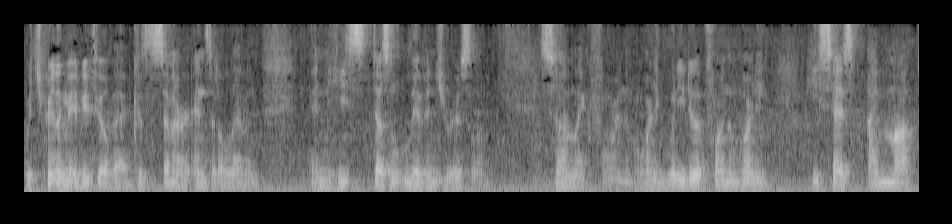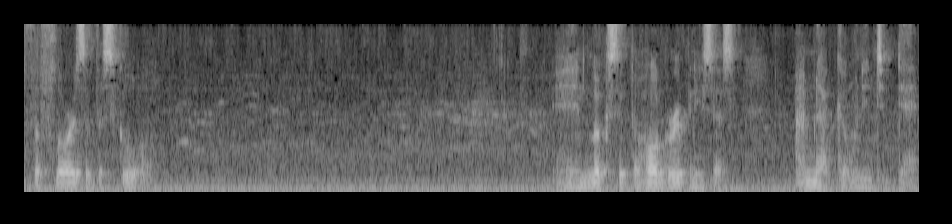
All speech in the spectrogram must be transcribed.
which really made me feel bad because the seminar ends at 11 and he doesn't live in Jerusalem. So I'm like, 4 in the morning? What do you do at 4 in the morning? He says, I mop the floors of the school. And looks at the whole group and he says, I'm not going into debt.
